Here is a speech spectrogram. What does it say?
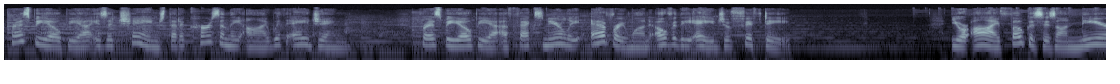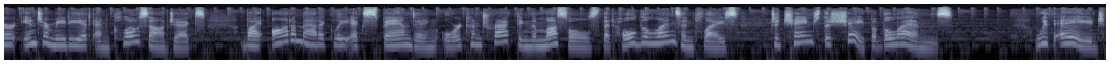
presbyopia is a change that occurs in the eye with aging. Presbyopia affects nearly everyone over the age of 50. Your eye focuses on near, intermediate, and close objects by automatically expanding or contracting the muscles that hold the lens in place to change the shape of the lens. With age,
